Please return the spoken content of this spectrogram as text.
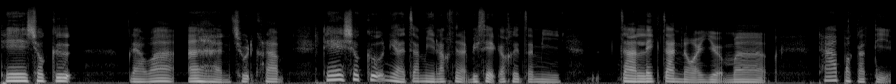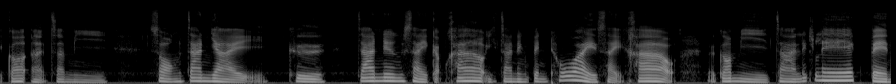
เทโชกุแปลว่าอาหารชุดครับ เทโชกุเนี่ยจะมีลักษณะพิเศษก็คือจะมีจานเล็กจานน้อยเยอะมาก ถ้าปกติก็อาจจะมี 2 จานใหญ่ คือจานหนึ่งใส่กับข้าว อีกจานหนึ่งเป็นถ้วยใส่ข้าว แล้วก็มีจานเล็กๆเป็น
